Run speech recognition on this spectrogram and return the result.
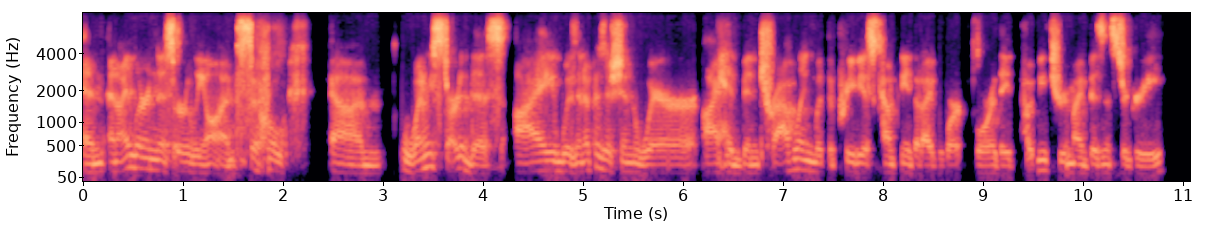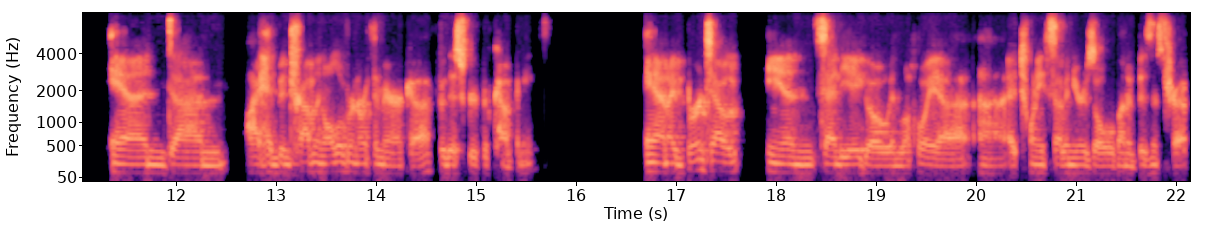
and and I learned this early on. So um, when we started this, I was in a position where I had been traveling with the previous company that I'd worked for. They put me through my business degree, and um, I had been traveling all over North America for this group of companies. And I burnt out in San Diego in La Jolla uh, at 27 years old on a business trip.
